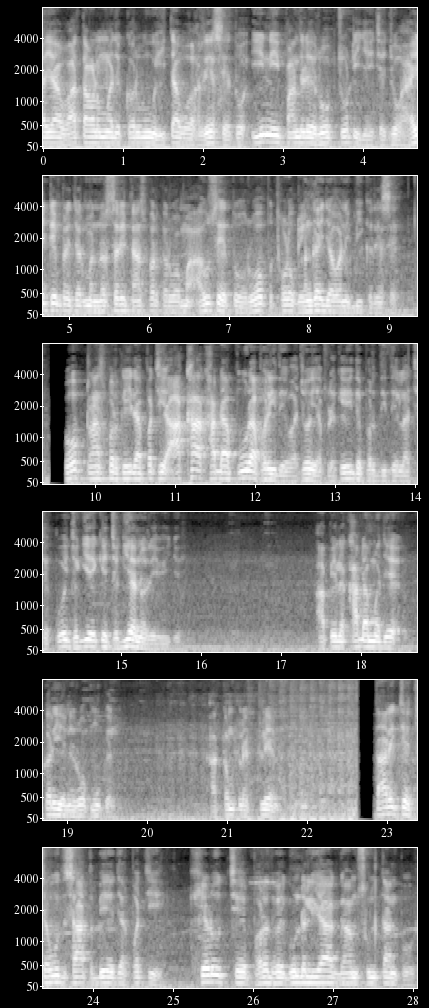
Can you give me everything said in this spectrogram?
છાયા વાતાવરણમાં જ કરવું હિતાવહ રહેશે, તો એની પાંદડે રોપ ચોંટી જાય છે. જો હાઈ ટેમ્પરેચરમાં નર્સરી ટ્રાન્સફર કરવામાં આવશે, તો રોપ થોડોક લંઘાઈ જવાની બીક રહેશે. રોપ ટ્રાન્સફર કર્યા પછી આખા ખાડા પૂરા ભરી દેવા. જોઈએ આપણે કેવી રીતે ભરી દીધેલા છે. કોઈ જગ્યાએ કે જગ્યા ન રહેવી જોઈએ. આ પેલા ખાડામાં જે કરી અને રોપ મૂકેલ. આ કમ્પ્લેટ પ્લેન તારીખ છે ચૌદ સાત બે હજાર પચીસ. ખેડૂત છે ભરતભાઈ ગુંડલિયા, ગામ સુલતાનપુર.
